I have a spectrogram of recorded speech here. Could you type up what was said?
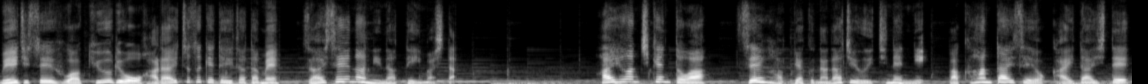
明治政府は給料を払い続けていたため財政難になっていました。廃藩置県とは1871年に幕藩体制を解体して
